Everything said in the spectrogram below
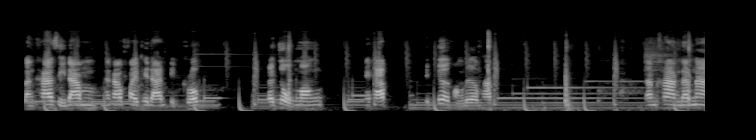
หลังคาสีดำนะครับ ไฟเพดานติดครบ กระจกมองนะครับ สติ๊กเกอร์ของเดิมครับ ด้านข้างด้านหน้า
